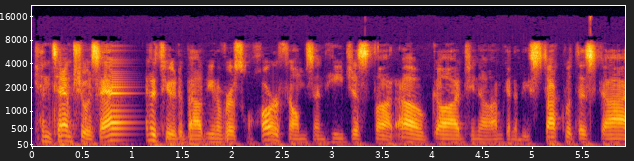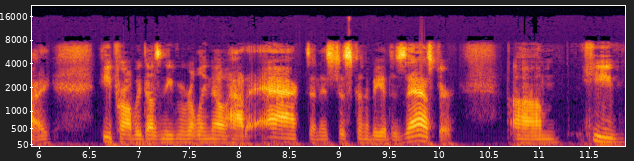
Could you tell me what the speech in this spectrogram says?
contemptuous attitude about Universal horror films, and he just thought, "Oh God, you know, I'm going to be stuck with this guy. He probably doesn't even really know how to act, and it's just going to be a disaster." Um, he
